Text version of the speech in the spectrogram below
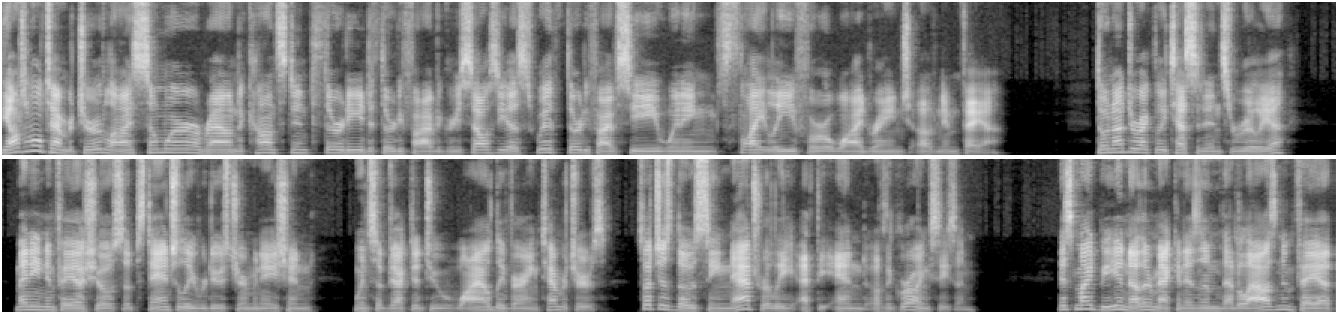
The optimal temperature lies somewhere around a constant 30 to 35 degrees Celsius, with 35C winning slightly for a wide range of Nymphaea. Though not directly tested in Caerulea, many Nymphaea show substantially reduced germination when subjected to wildly varying temperatures, such as those seen naturally at the end of the growing season. This might be another mechanism that allows Nymphaea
